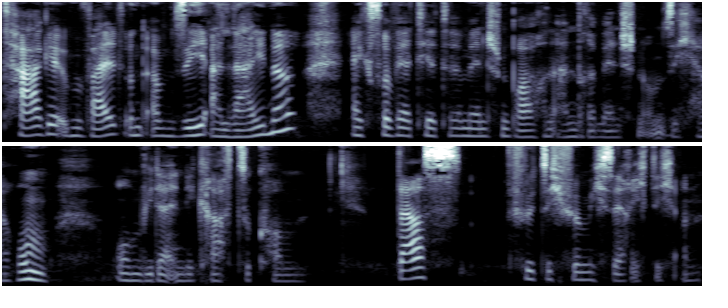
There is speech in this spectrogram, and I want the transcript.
Tage im Wald und am See alleine. Extrovertierte Menschen brauchen andere Menschen um sich herum, um wieder in die Kraft zu kommen. Das fühlt sich für mich sehr richtig an.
